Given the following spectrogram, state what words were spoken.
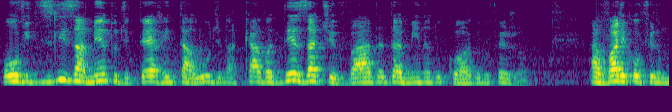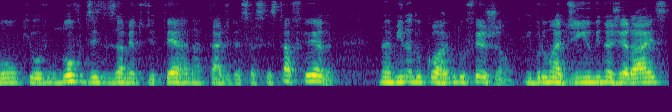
Houve deslizamento de terra em talude na cava desativada da mina do Córrego do Feijão. A Vale confirmou que houve um novo deslizamento de terra na tarde dessa sexta-feira na mina do Córrego do Feijão, em Brumadinho, Minas Gerais,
